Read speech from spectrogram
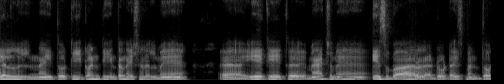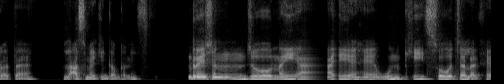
नहीं तो टी ट्वेंटी इंटरनेशनल में एक एक मैच में इस बार एडवर्टाइजमेंट दोहराता है। लॉस मेकिंग कंपनीज़ जनरेशन जो नई आए हैं, उनकी सोच अलग है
